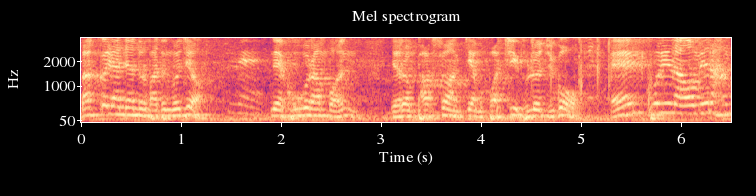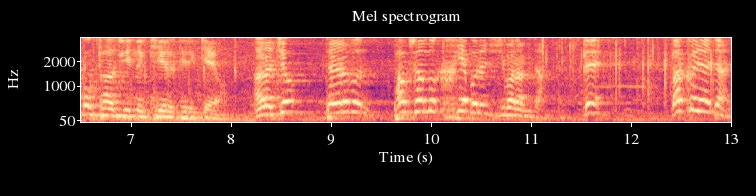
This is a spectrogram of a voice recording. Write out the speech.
막걸리 한 잔으로 받은 거죠? 네. 네, 그걸 한번 여러분 박수와 함께 한번 멋지게 불러주고 앵콜이 나오면 한 곡 더 할 수 있는 기회를 드릴게요. 알았죠? 자 여러분 박수 한번 크게 보내주시기 바랍니다. 네, 막걸리 한 잔.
